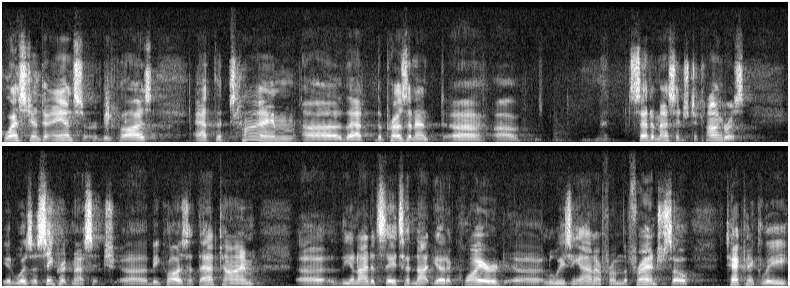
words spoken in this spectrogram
question to answer because at the time uh, that the president uh, uh, sent a message to Congress, it was a secret message because at that time the United States had not yet acquired Louisiana from the French. So technically,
